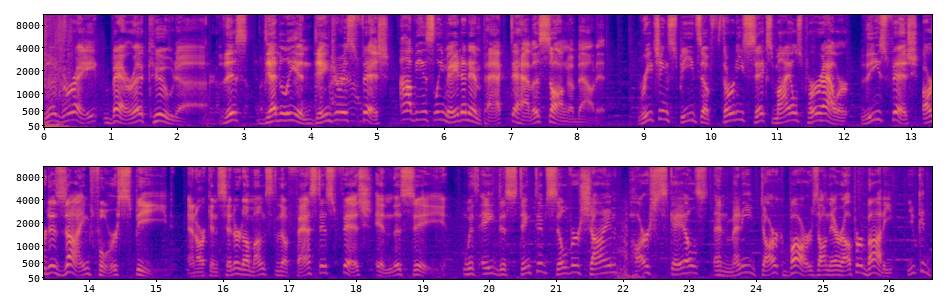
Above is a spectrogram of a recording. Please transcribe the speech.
the Great Barracuda. This deadly and dangerous fish obviously made an impact to have a song about it. Reaching speeds of 36 miles per hour, these fish are designed for speed and are considered amongst the fastest fish in the sea. With a distinctive silver shine, harsh scales, and many dark bars on their upper body, you can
